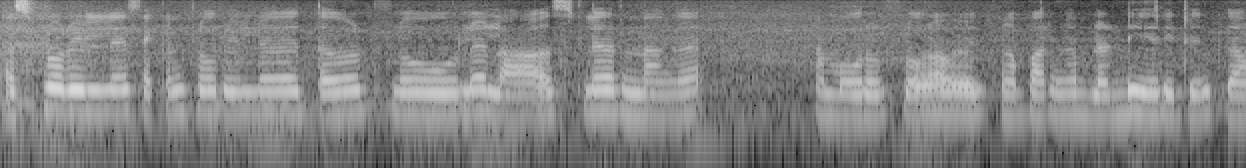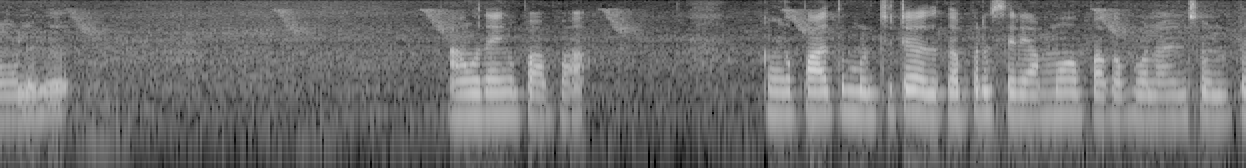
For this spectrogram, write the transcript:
ஃபஸ்ட் ஃப்ளோர் இல்லை செகண்ட் ஃப்ளோர் இல்லை தேர்ட் ஃப்ளோரில் லாஸ்ட்டில் இருந்தாங்க. நம்ம ஒரு ஒரு ஃப்ளோராக இருக்குங்க பாருங்கள் ப்ளட் ஏறிட்டு இருக்குது அவங்களுக்கு. அவங்க தான் எங்கள் பாப்பா. அங்கே பார்த்து முடிச்சுட்டு அதுக்கப்புறம் சரி அம்மாவை பார்க்க போகலான்னு சொல்லிட்டு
